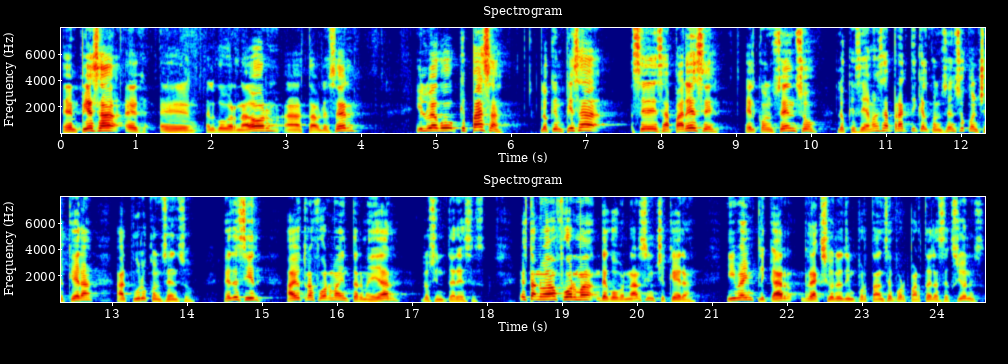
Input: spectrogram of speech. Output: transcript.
empieza eh, eh, el gobernador a establecer, y luego, ¿qué pasa? Lo que empieza, se desaparece el consenso, lo que se llama esa práctica, el consenso con chequera al puro consenso. Es decir, hay otra forma de intermediar los intereses. Esta nueva forma de gobernar sin chequera iba a implicar reacciones de importancia por parte de las secciones.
